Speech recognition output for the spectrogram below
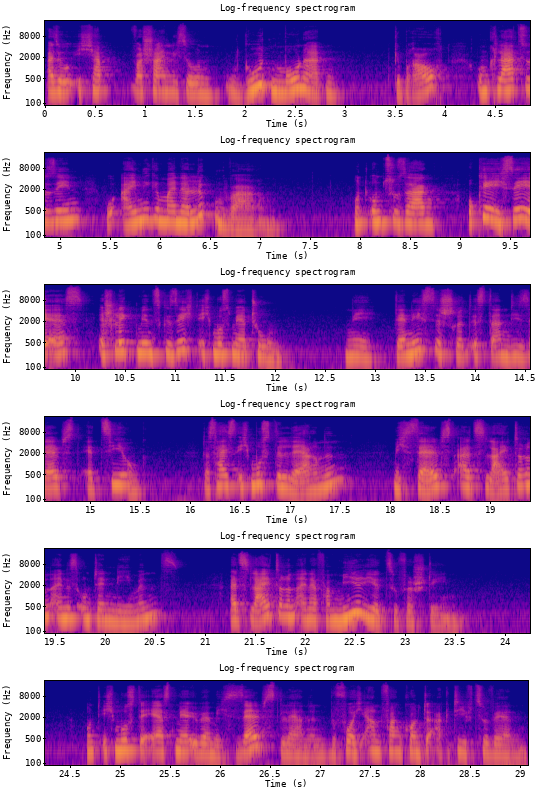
also ich habe wahrscheinlich so einen guten Monat gebraucht, um klar zu sehen, wo einige meiner Lücken waren. Und um zu sagen, okay, ich sehe es, es schlägt mir ins Gesicht, ich muss mehr tun. Nee, der nächste Schritt ist dann die Selbsterziehung. Das heißt, ich musste lernen, mich selbst als Leiterin eines Unternehmens, als Leiterin einer Familie zu verstehen. Und ich musste erst mehr über mich selbst lernen, bevor ich anfangen konnte, aktiv zu werden.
